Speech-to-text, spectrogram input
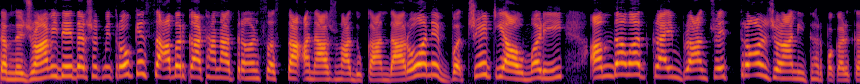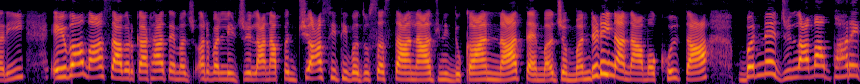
તમને જણાવી દે દર્શક મિત્રો કે સાબરકાંઠાના ત્રણ સસ્તા અનાજના દુકાનદારો અને વચેટિયાઓ મળી અમદાવાદ ક્રાઇમ બ્રાન્ચે ત્રણ જણાની ધરપકડ કરી. એવામાં સાબરકાંઠા તેમજ અરવલ્લી જિલ્લાના પંચ્યાસીથી વધુ સસ્તા અનાજની દુકાનના તેમજ મંડળીના નામો ખુલતા બંને જિલ્લામાં ભારે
